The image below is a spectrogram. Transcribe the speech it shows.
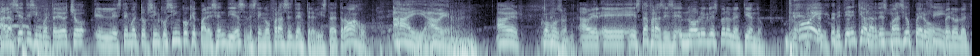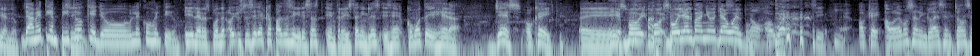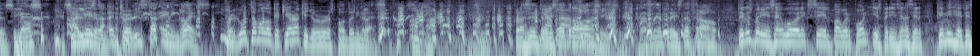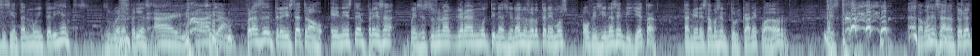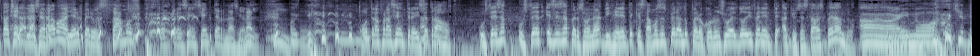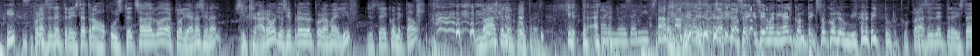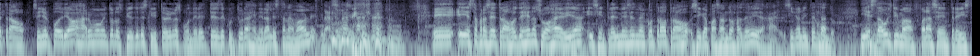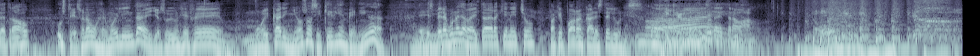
A las 7 y 58 eh, les tengo el top 5, 5 que parecen 10, les tengo frases de entrevista de trabajo. Ay, a ver. A ver, ¿cómo son? A ver, eh, esta frase dice, no hablo inglés pero lo entiendo. Uy, Me tienen que hablar despacio pero, Sí. pero lo entiendo. dame tiempito Sí. que yo le cojo el tiro. Y le responden, oye, ¿usted sería capaz de seguir esta entrevista en inglés? Y dice, ¿cómo te dijera? Yes, ok. Eh, Eh, voy, voy, Sí. voy al baño, ya vuelvo. No, oh, bueno, sí. Ok, hablemos en inglés entonces. Sigamos sí, esta entrevista en inglés. Pregúntame lo que quiera que yo le respondo en inglés. Frases de entrevista de trabajo, sí, sí. Frases de entrevista de trabajo. Tengo experiencia en Word, Excel, PowerPoint y experiencia en hacer que mis jefes se sientan muy inteligentes. Es buena experiencia. Ay, no. Ah, ya. Frases de entrevista de trabajo. En esta empresa, pues esto es una gran multinacional. No solo tenemos oficinas en Villeta, también estamos en Tulcán, Ecuador. Est- Estamos en San Antonio del Táchira. La cerramos ayer, pero estamos con presencia internacional. Otra frase de entrevista de trabajo. Usted es, usted es esa persona diferente que estamos esperando, pero con un sueldo diferente al que usted estaba esperando. Ay, no. Qué triste. Frases de entrevista de trabajo. ¿Usted sabe algo de actualidad nacional? Sí, claro. Yo siempre veo el programa de LIF. Yo estoy conectado. Nada que lo encuentre. ¿Qué tal? Ay, no es Alipso. Se, se maneja el contexto colombiano y turco. Frases de entrevista de trabajo. Señor, ¿podría bajar un momento los pies del escritorio y responder el test de cultura general? ¿Es tan amable? Gracias. Eh, y esta frase de trabajo, déjenos su hoja de vida y si en tres meses no ha encontrado trabajo, siga pasando hojas de vida. Ay, sígalo intentando. Y esta última frase de entrevista de trabajo, usted es una mujer muy linda y yo soy un jefe muy cariñoso, así que bienvenida. Eh, Espera alguna llamadita a ver a quién he hecho para que pueda arrancar este lunes. Qué.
